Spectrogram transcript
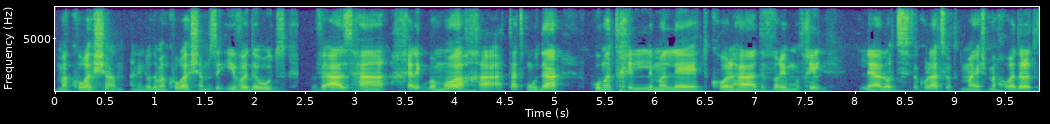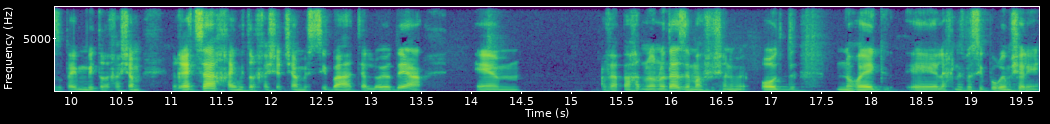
מה קורה שם? אני לא יודע מה קורה שם, זה אי ודאות. ואז החלק במוח, התת מודע, הוא מתחיל למלא את כל הדברים, הוא מתחיל להעלות ספקולציות, מה יש מאחורי הדלת הזאת, האם מתרחש שם רצח, האם מתרחשת שם מסיבה, אתה לא יודע. והפחד מלא נודע זה משהו שאני מאוד נוהג אה, להכניס בסיפורים שלי.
